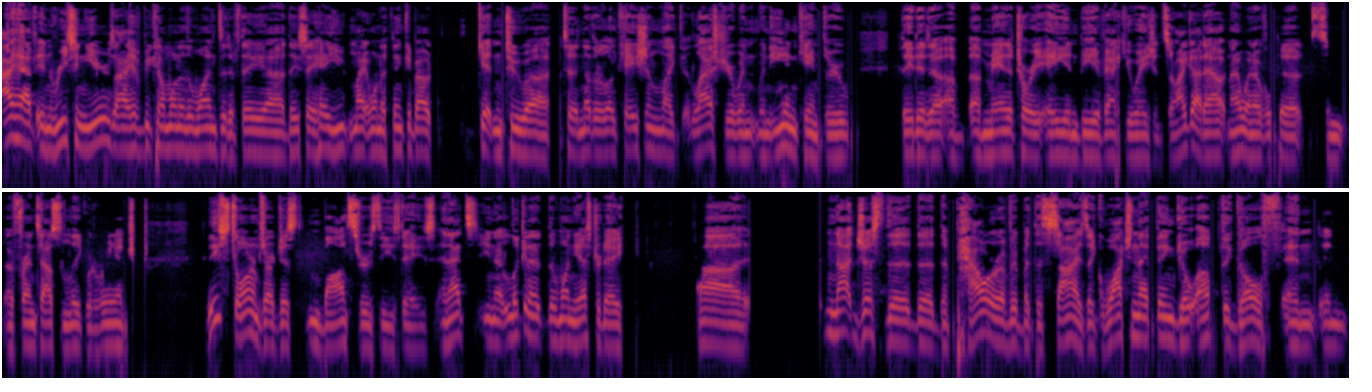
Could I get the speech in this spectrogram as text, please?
I have in recent years, I have become one of the ones that if they uh, they say, hey, you might want to think about getting to uh, to another location. Like last year when when Ian came through, they did a, a, mandatory A and B evacuation. So I got out and I went over to some a friend's house in Lakewood Ranch. These storms are just monsters these days, and that's you know looking at the one yesterday. Uh, not just the, the the power of it, but the size. Like watching that thing go up the Gulf, and and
